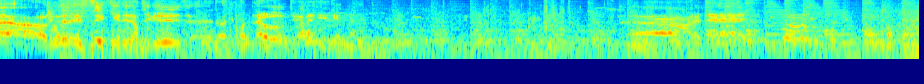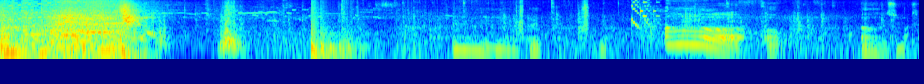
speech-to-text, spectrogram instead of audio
Ah, Alors, vous allez sticker les artiluges Donnez-moi de là-haut, tu vas les niquer hmm. ah, allez. Hmm. Oh. Oh. Oh, zut.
